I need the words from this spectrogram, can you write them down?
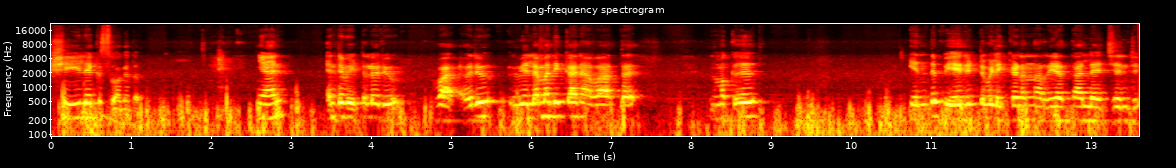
ഷീയിലേക്ക് സ്വാഗതം. ഞാൻ എന്റെ വീട്ടിലൊരു ഒരു വിലമതിക്കാനാവാത്ത നമുക്ക് എന്ത് പേരിട്ട് വിളിക്കണം എന്നറിയാത്ത ലെജൻഡ്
